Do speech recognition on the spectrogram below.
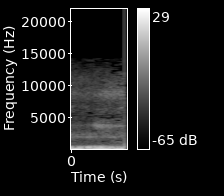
Amen.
